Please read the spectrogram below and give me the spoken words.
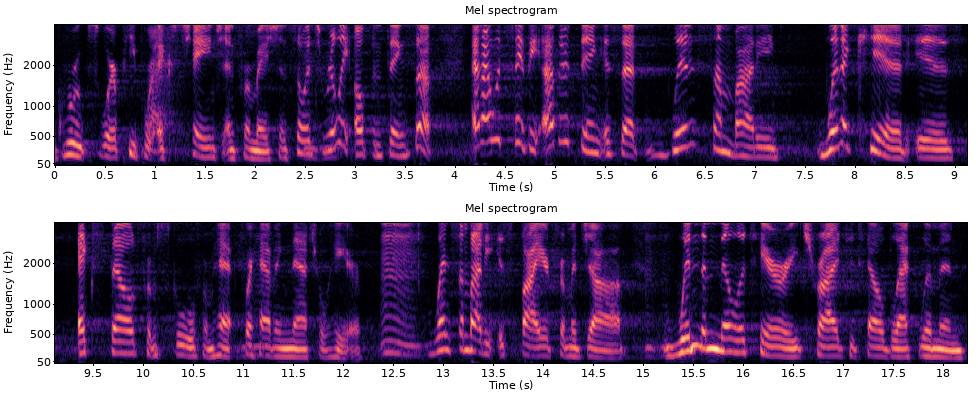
groups where people right. exchange information. So mm-hmm. it's really opened things up. And I would say the other thing is that when somebody, when a kid is expelled from school from ha- for mm-hmm. having natural hair, mm. when somebody is fired from a job, mm-hmm. when the military tried to tell black women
